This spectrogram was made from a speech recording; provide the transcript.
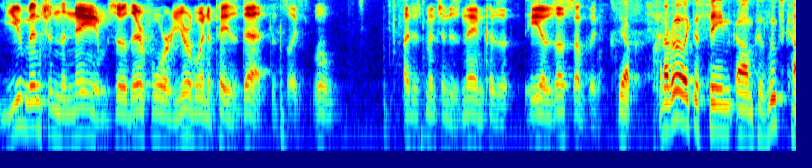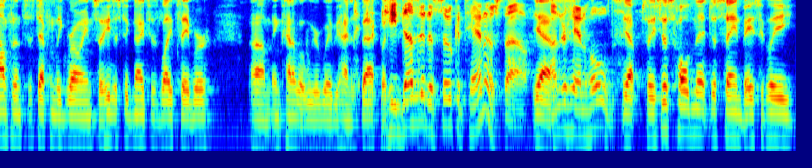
you mentioned the name, so therefore you're going to pay his debt. It's like, well, I just mentioned his name because he owes us something. Yep. And I really like this scene because Luke's confidence is definitely growing. So he just ignites his lightsaber um, in kind of a weird way behind his back. But he does it Ahsoka Tano style. Yeah, underhand hold. yep. So he's just holding it, just saying basically,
